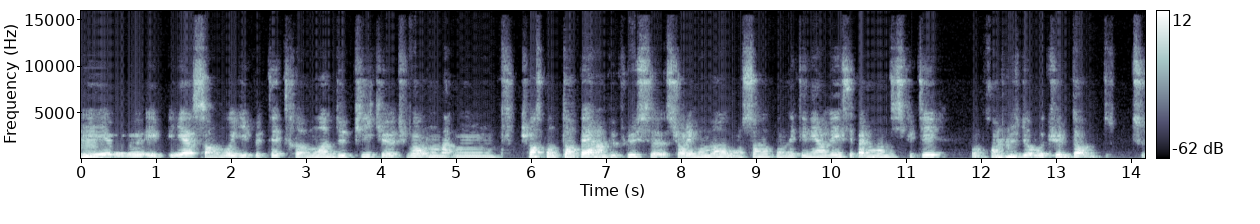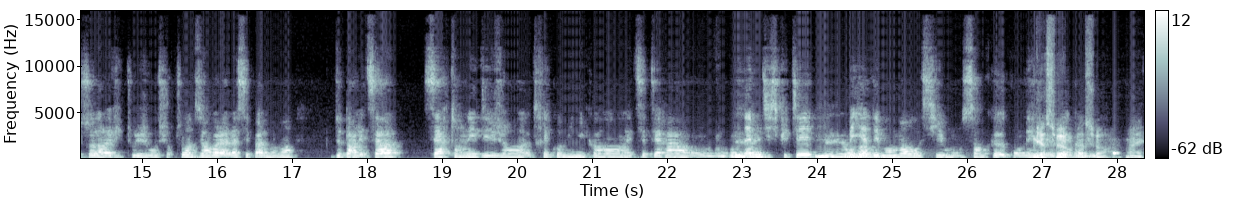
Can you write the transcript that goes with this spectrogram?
et, euh, et, et à s'envoyer peut-être moins de pics. euh, Tu vois, on a, on, je pense qu'on tempère un peu plus euh, sur les moments où on sent qu'on est énervé, c'est pas le moment de discuter. On prend Mhm. plus de recul dans, que ce soit dans la vie de tous les jours ou surtout en disant voilà, là, c'est pas le moment de parler de ça. Certes, on est des gens très communicants, etc. On, on Mais- aime discuter, Mais mais il y a des moments aussi où on sent que qu'on est Bien sûr, bien sûr. Ouais,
